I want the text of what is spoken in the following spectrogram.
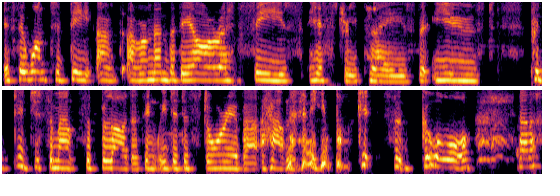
if they wanted the, I, I remember the RSC's history plays that used prodigious amounts of blood. I think we did a story about how many buckets of gore, and I,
